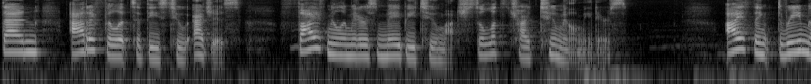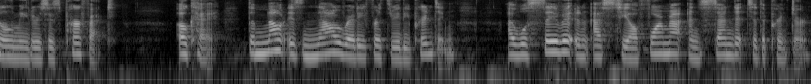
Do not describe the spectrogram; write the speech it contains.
Then, add a fillet to these two edges. 5 millimeters may be too much, so let's try 2 millimeters. I think 3 millimeters is perfect. Okay, the mount is now ready for 3D printing. I will save it in STL format and send it to the printer.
